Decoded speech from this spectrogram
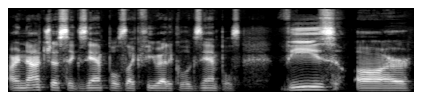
are not just examples like theoretical examples. These are,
